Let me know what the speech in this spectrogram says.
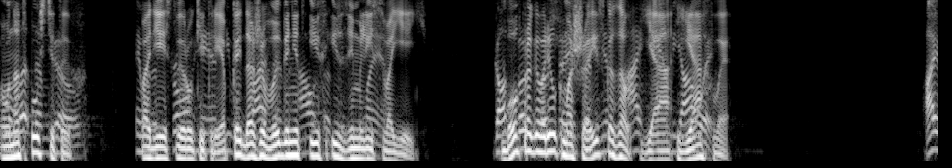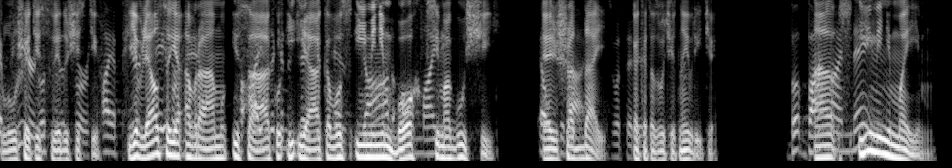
он отпустит их. По действию руки крепкой даже выгонит их из земли своей». Бог проговорил к Маше и сказал, «Я Яхве». Слушайте следующий стих. «Являлся я Аврааму, Исааку и Иакову с именем Бог Всемогущий». Эль-Шаддай, как это звучит на иврите. А с именем моим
